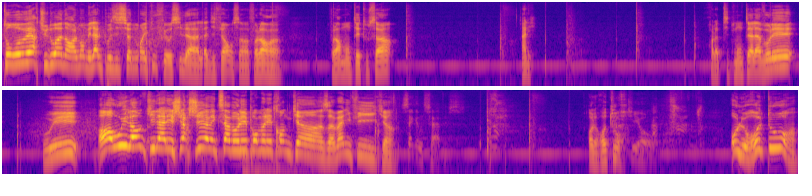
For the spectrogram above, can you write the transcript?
Ton revers, tu dois normalement. Mais là, le positionnement et tout fait aussi la, différence. Il hein. Va falloir, euh, falloir monter tout ça. Allez. Oh, la petite montée à la volée. Oui. Oh oui, Lang qu'il est allé chercher avec sa volée pour mener 35. Magnifique. Oh, le retour. Oh, le retour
